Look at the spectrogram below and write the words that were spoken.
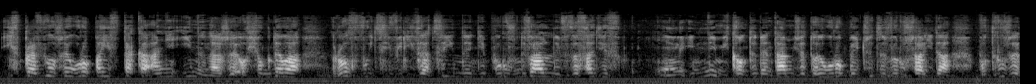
i sprawiło, że Europa jest taka, a nie inna, że osiągnęła rozwój cywilizacyjny nieporównywalny w zasadzie z innymi kontynentami, że to Europejczycy wyruszali na podróże,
